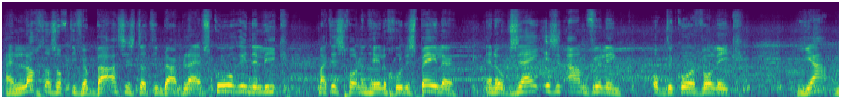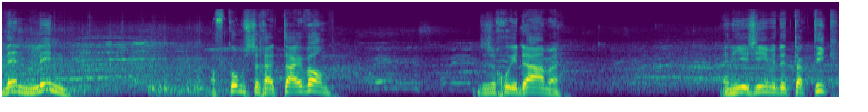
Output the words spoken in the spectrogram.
Hij lacht alsof hij verbaasd is dat hij daar blijft scoren in de league. Maar het is gewoon een hele goede speler. En ook zij is een aanvulling op de Korfball League. Ja, Wen Lin. Afkomstig uit Taiwan. Dus een goede dame. En hier zien we de tactiek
